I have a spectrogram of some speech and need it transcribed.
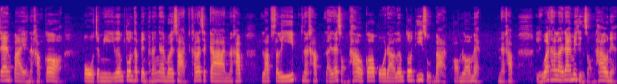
แจ้งไปนะครับก็โปรจะมีเริ่มต้นถ้าเป็นพนักงานบริษัทข้าราชการนะครับ รับสลีปนะครับรายได้ 2 เท่าก็โปรดาวเริ่มต้นที่ 0 บาท พร้อมล้อแม็กนะครับหรือว่าถ้ารายได้ไม่ถึง 2 เท่าเนี่ย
